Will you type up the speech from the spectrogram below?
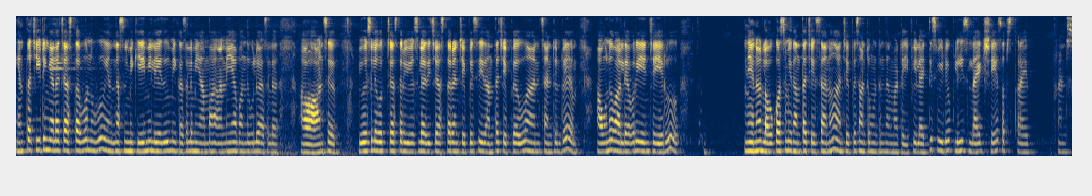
ఎంత చీటింగ్ ఎలా చేస్తావు నువ్వు అసలు మీకు ఏమీ లేదు మీకు అసలు మీ అమ్మ అన్నయ్య బంధువులు అసలు ఆన్సర్ యూఎస్లో వర్క్ చేస్తారు యూఎస్లో అది చేస్తారు అని చెప్పేసి ఇదంతా చెప్పావు అని అంటుంటే అవును వాళ్ళు ఎవరు ఏం చేయరు నేను లవ్ కోసం ఇదంతా చేశాను అని చెప్పేసి అంటూ ఉంటుంది అనమాట if you like this video please like share subscribe friends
